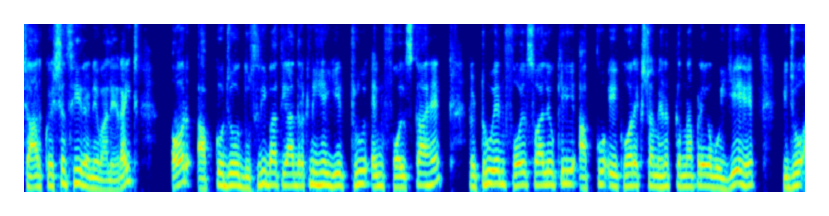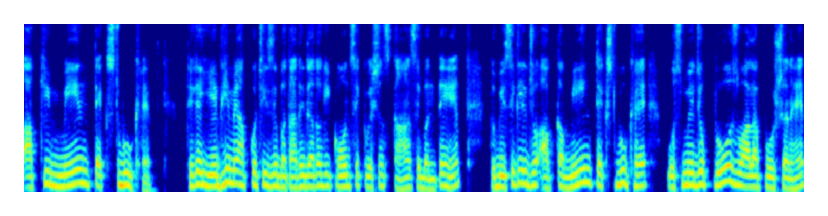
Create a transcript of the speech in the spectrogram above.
चार क्वेश्चंस ही रहने वाले राइट और आपको जो दूसरी बात याद रखनी है, ये ट्रू एंड फॉल्स का है। तो ट्रू एंड फॉल्स वालों के लिए आपको एक और एक्स्ट्रा मेहनत करना पड़ेगा, वो ये है कि जो आपकी मेन टेक्स्ट बुक है ठीक है, ये भी मैं आपको चीज़ें बताते जाता हूँ कि कौन से क्वेश्चंस कहाँ से बनते हैं। तो बेसिकली जो आपका मेन टेक्स्ट बुक है, उसमें जो प्रोज वाला पोर्शन है,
